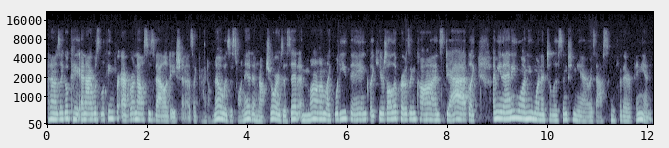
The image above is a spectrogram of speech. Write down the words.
And I was like, okay. And I was looking for everyone else's validation. I was like, I don't know. Is this one it? I'm not sure. Is this it? And mom, like, what do you think? Like, here's all the pros and cons. Dad, like, I mean, anyone who wanted to listen to me, I was asking for their opinion,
